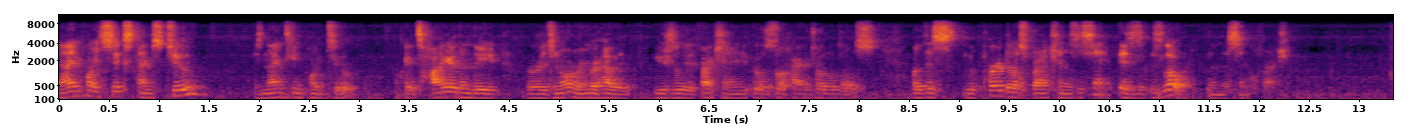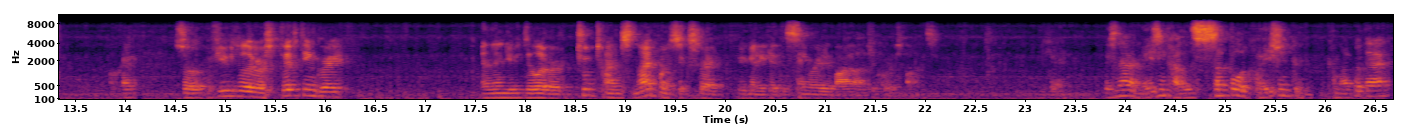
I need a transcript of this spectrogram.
9.6 times 2 is 19.2. Okay, it's higher than the original. Remember how it, usually the fraction goes to a higher total dose, but this the per dose fraction is the same, is, is lower than the single fraction. Okay, so if you deliver 15 gray and then you deliver 2 times 9.6 gray, you're going to get the same rate of biological response. Okay. Isn't that amazing how this simple equation could come up with that?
